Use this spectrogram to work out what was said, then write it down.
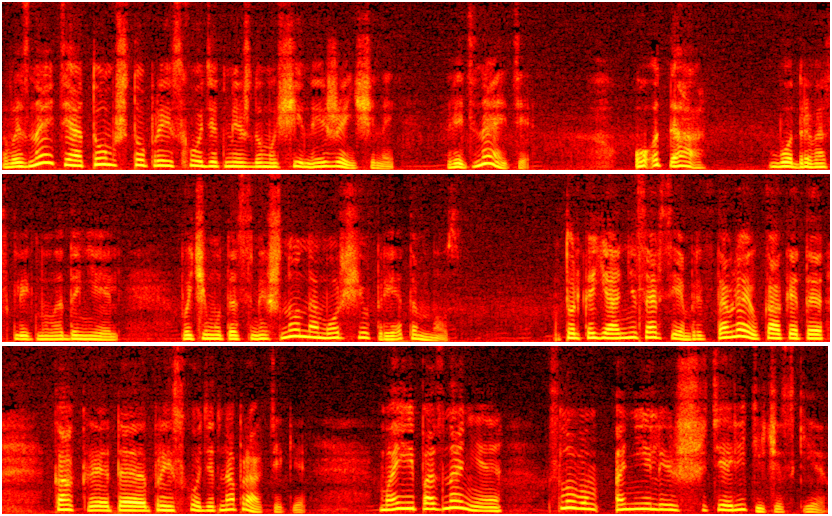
вы знаете о том, что происходит между мужчиной и женщиной? Ведь знаете?» «О, да!» — бодро воскликнула Даниэль, почему-то смешно наморщив при этом нос. Только я не совсем представляю, как это, как это происходит на практике. Мои познания, словом, они лишь теоретические.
